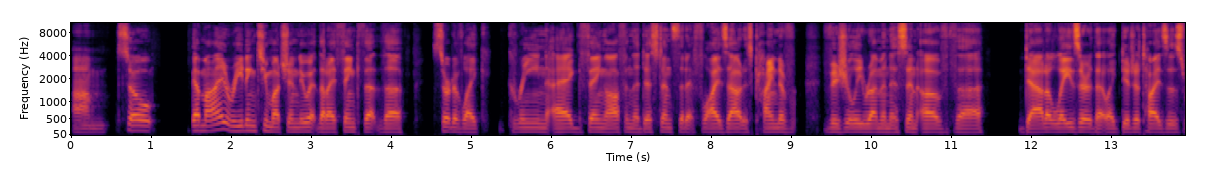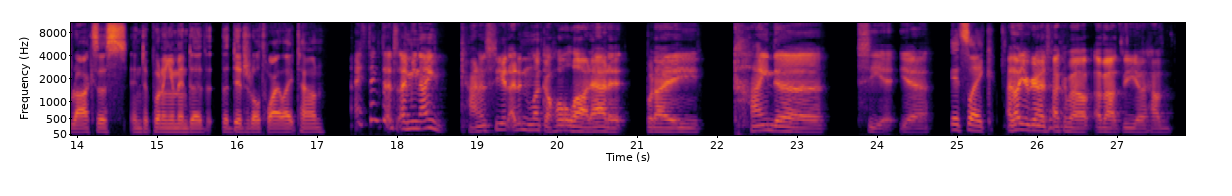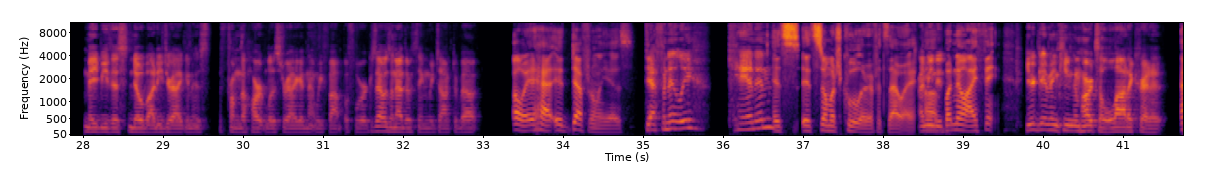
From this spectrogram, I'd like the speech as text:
Um, So, am I reading too much into it that I think that the sort of like green egg thing off in the distance that it flies out is kind of visually reminiscent of the data laser that like digitizes Roxas into putting him into th- the digital Twilight Town? I think that's. I mean, I kind of see it. I didn't look a whole lot at it, but I kind of see it. Yeah. It's like I thought you were gonna talk about about the uh, how maybe this nobody dragon is from the heartless dragon that we fought before, because that was another thing we talked about. oh, it ha- it definitely is. Definitely canon. It's it's so much cooler if it's that way. I mean, Um, it- but no, I think You're giving Kingdom Hearts a lot of credit.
